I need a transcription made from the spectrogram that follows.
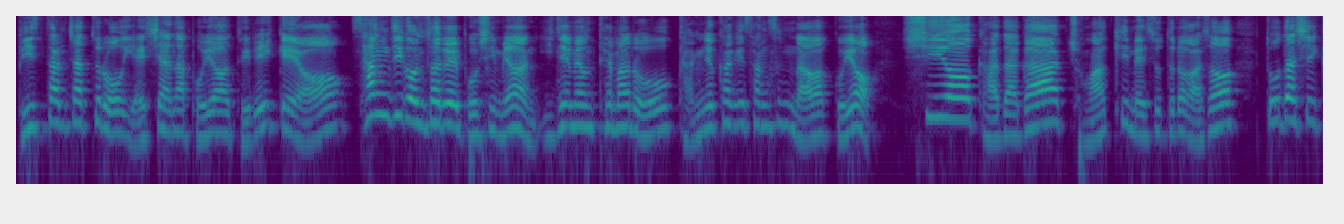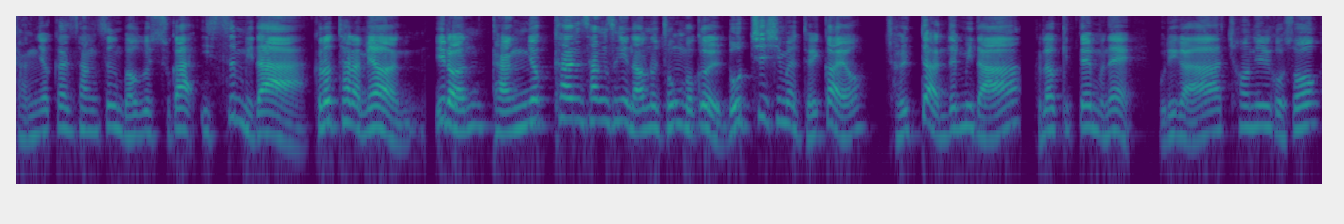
비슷한 차트로 예시 하나 보여드릴게요. 상지건설을 보시면 이재명 테마로 강력하게 상승 나왔고요. 쉬어가다가 정확히 매수 들어가서 또다시 강력한 상승 먹을 수가 있습니다. 그렇다면 이런 강력한 상승이 나오는 종목을 놓치시면 될까요? 절대 안 됩니다. 그렇기 때문에 우리가 천일고속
